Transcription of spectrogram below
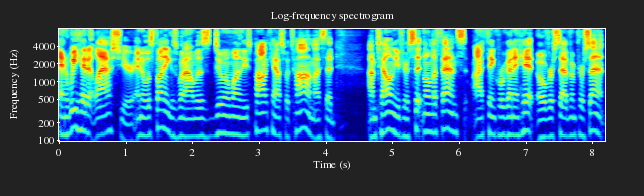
And we hit it last year. And it was funny because when I was doing one of these podcasts with Tom, I said, "I'm telling you, if you're sitting on the fence, I think we're going to hit over seven percent."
